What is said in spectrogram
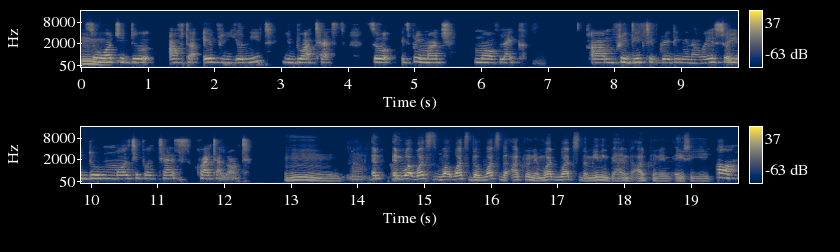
Mm. So hmm. what you do after every unit, you do a test. So it's pretty much more of like um, predictive grading in a way. So you do multiple tests quite a lot. Mm. And and what what's what what's the what's the acronym? What what's the meaning behind the acronym ACE? Oh,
